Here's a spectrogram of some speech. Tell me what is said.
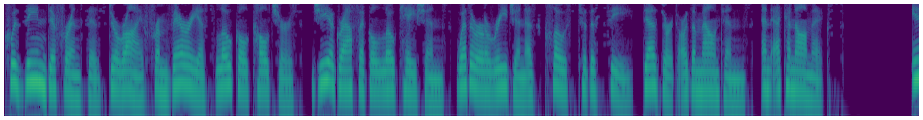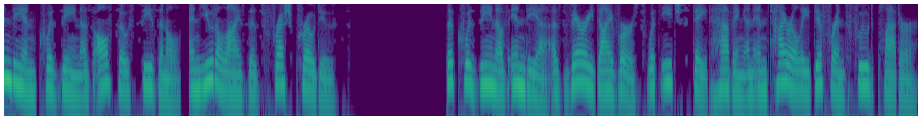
Cuisine differences derive from various local cultures, geographical locations whether a region is close to the sea, desert or the mountains, and economics. Indian cuisine is also seasonal, and utilizes fresh produce. The cuisine of India is very diverse with each state having an entirely different food platter.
